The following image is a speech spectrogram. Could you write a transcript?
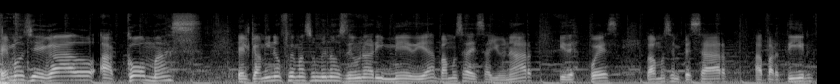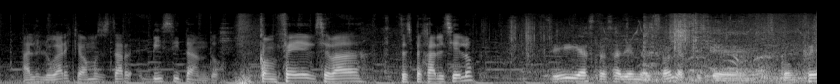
Hemos llegado a Comas. El camino fue más o menos de una hora y media. Vamos a desayunar y después vamos a empezar a partir a los lugares que vamos a estar visitando. ¿Con fe se va a despejar el cielo? Sí, ya está saliendo el sol, así que con fe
